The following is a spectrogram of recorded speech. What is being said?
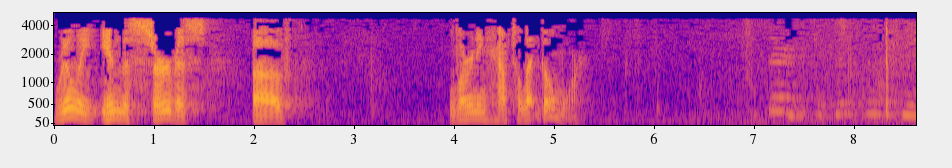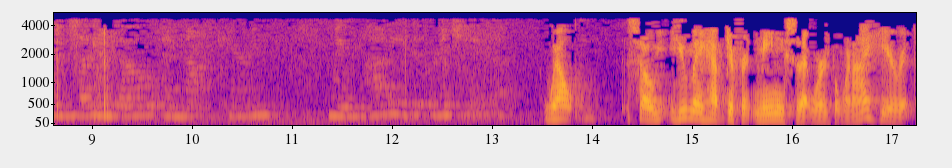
really in the service of learning how to let go more. Is there a difference between letting go and not caring? I mean, how do you differentiate that? Well, so you may have different meanings to that word, but when I hear it,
